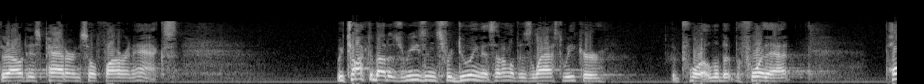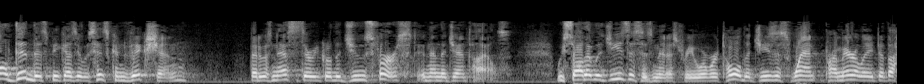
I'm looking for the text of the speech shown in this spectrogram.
throughout his pattern so far in Acts. We talked about his reasons for doing this. I don't know if it was last week or before, a little bit before that. Paul did this because it was his conviction that it was necessary to go to the Jews first and then the Gentiles. We saw that with Jesus' ministry, where we're told that Jesus went primarily to the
